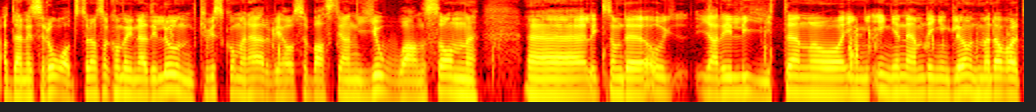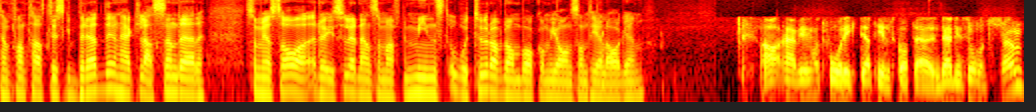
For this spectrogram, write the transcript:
ja, Dennis Rådström som kommer in, Eddie Lundqvist kommer här, vi har Sebastian Johansson, eh, liksom det, och Jari Liten och ing, ingen nämnd, ingen glömd, men det har varit en fantastisk bredd i den här klassen där, som jag sa, Röisel är den som haft minst otur av dem bakom Jansson T-lagen. Ja, vi har två riktiga tillskott där. Dennis Rådström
